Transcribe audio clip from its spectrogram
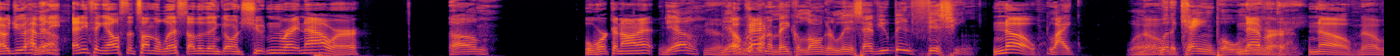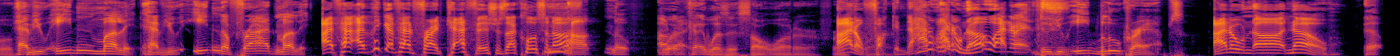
Oh, do you have Yeah. any anything else that's on the list other than going shooting right now, or Um, we're working on it? yeah, Yeah. yeah, Okay. we're going to make a longer list. Have you been fishing No, like What? No. with a cane pole? or never. anything? No. Never. Have you eaten mullet? Have you eaten a fried mullet? I've had. I think I've had fried catfish. Is that close enough? No, no. All what right. kind was it? Saltwater or I don't water? fucking. I don't. I don't know. I don't. Do you eat blue crabs? I don't. Uh, no. Yep.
